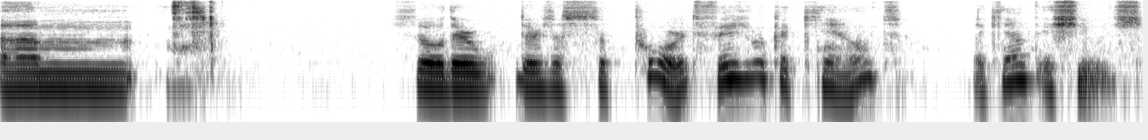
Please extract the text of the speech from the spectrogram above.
Um so there there's a support Facebook account account issues.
